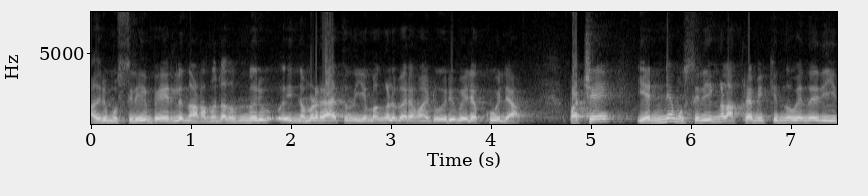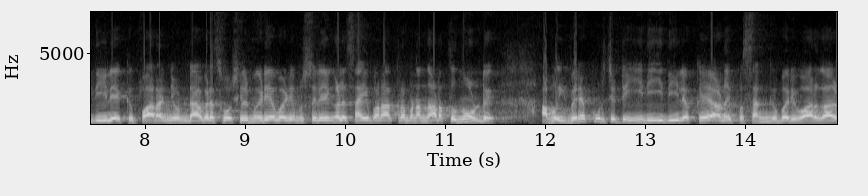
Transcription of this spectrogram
അതൊരു മുസ്ലിം പേരിൽ നടന്നിട്ട് അതൊന്നും ഒരു നമ്മുടെ രാജ്യത്ത് നിയമങ്ങൾ പരമായിട്ട് ഒരു വിലക്കുമില്ല. പക്ഷേ എന്നെ മുസ്ലിങ്ങൾ ആക്രമിക്കുന്നു എന്ന രീതിയിലേക്ക് പറഞ്ഞുണ്ട് അവരെ സോഷ്യൽ മീഡിയ വഴി മുസ്ലിങ്ങൾ സൈബർ ആക്രമണം നടത്തുന്നുണ്ട്. അപ്പോൾ ഇവരെ കുറിച്ചിട്ട് ഈ രീതിയിലൊക്കെയാണ് ഇപ്പൊ സംഘപരിവാറുകാർ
